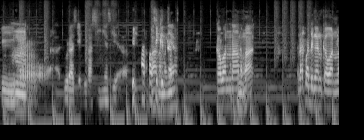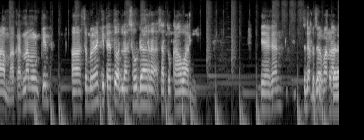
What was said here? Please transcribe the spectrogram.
di Hmm. per durasi durasinya sih eh, Apa apa sih kita namanya? kawan lama? Kenapa dengan kawan lama? Karena mungkin uh, sebenarnya kita itu adalah saudara satu kawan. Iya kan? Sejak Betul, zaman saudara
